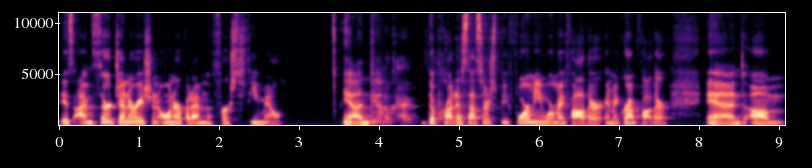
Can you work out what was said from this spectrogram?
is I'm third generation owner, but I'm the first female. And okay. the predecessors before me were my father and my grandfather. And um,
